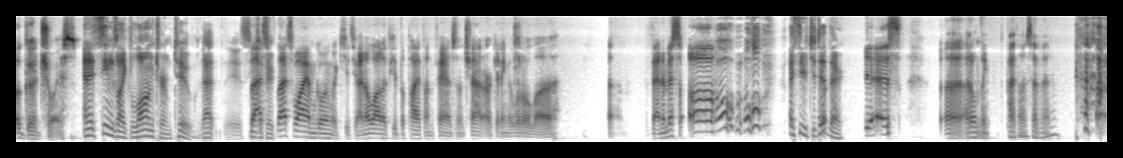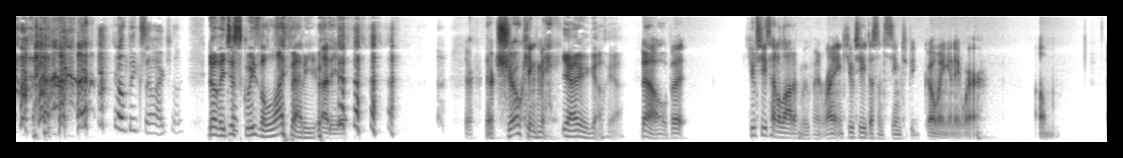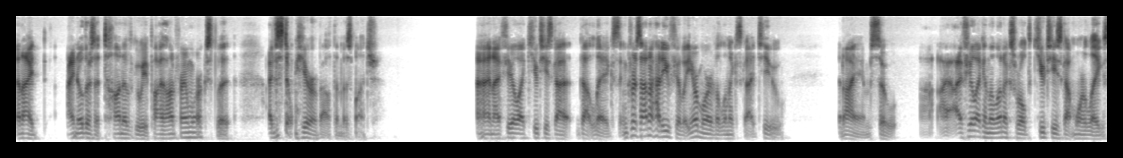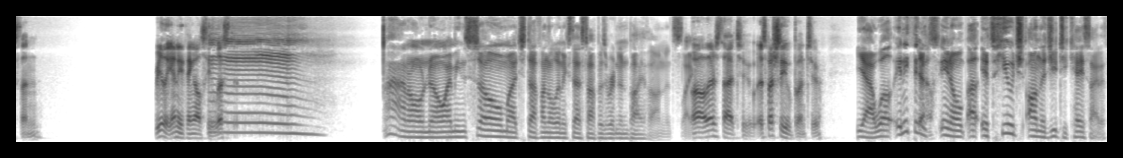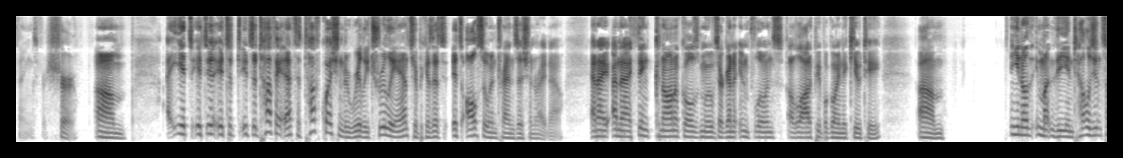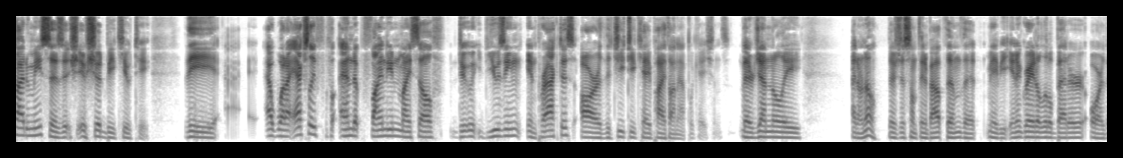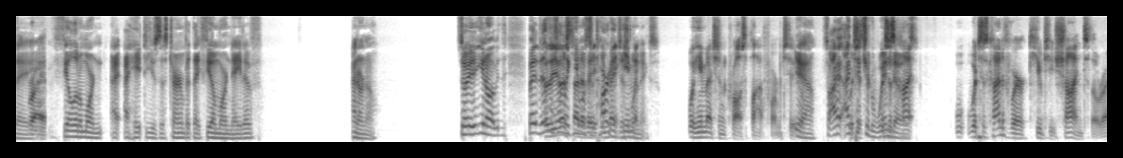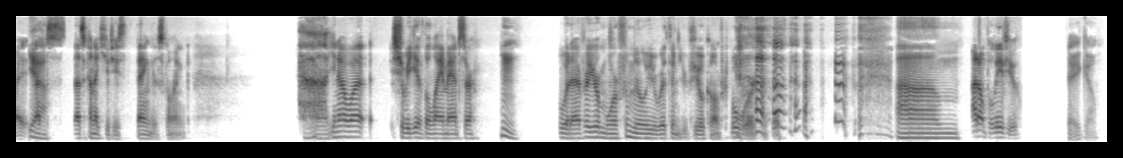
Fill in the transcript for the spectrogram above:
a good choice. And it seems like long term too. That That's like a- that's why I'm going with Qt. I know a lot of people, the Python fans in the chat, are getting a little uh, um, venomous. Oh oh, oh, I see what you did there. yes, uh, I don't think Pythons have venom. I don't think so, actually. No, they just squeeze the life out of you. Idiot. they're they're choking me. Yeah, there you go. Yeah. No, but Qt's had a lot of movement, right? And Qt doesn't seem to be going anywhere. Um, and I I know there's a ton of GUI Python frameworks, but I just don't hear about them as much. And I feel like Qt's got got legs. And Chris, I don't know how do you feel, but you're more of a Linux guy too than I am. So I, I feel like in the Linux world, Qt's got more legs than really anything else he listed. Mm, I don't know. I mean, so much stuff on the Linux desktop is written in Python. It's like, Oh, there's that too, especially Ubuntu. yeah, well, anything Yeah. that's you know, uh, it's huge on the GTK side of things for sure. Um, it's it's it's a it's a tough that's a tough question to really truly answer because it's it's also in transition right now, and I and I think Canonical's moves are going to influence a lot of people going to Qt. Um, you know, the, the intelligent side of me says it, sh- it should be Qt. The at what I actually f- end up finding myself do, using in practice are the GTK Python applications. They're generally, I don't know, there's just something about them that maybe integrate a little better or they Right. feel a little more, I, I hate to use this term, but they feel more native. I don't know. So, you know, but it doesn't the sound like he wants to he target just he Linux. Well, he mentioned cross-platform too. Yeah. So I, I Which is- pictured which is Windows. kind- which is kind of where Qt shines, though, right? Yeah. That's that's kind of Qt's thing. Is going. "Ah, you know what? Should we give the lame answer? Hmm. Whatever you're more familiar with and you feel comfortable working with. um, I don't believe you. there you go.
